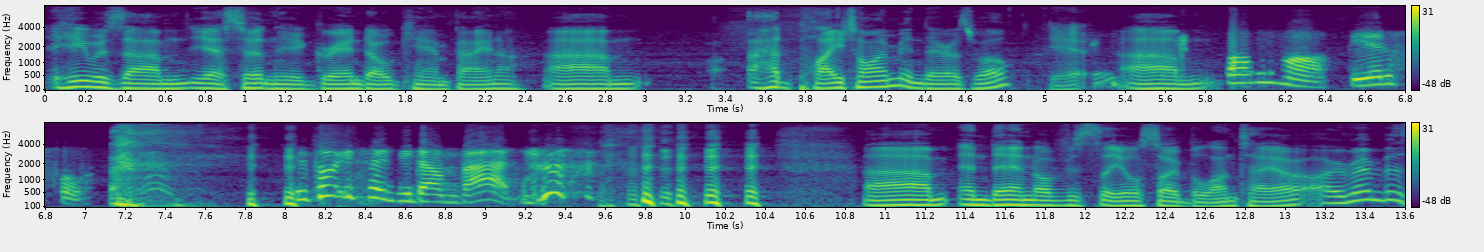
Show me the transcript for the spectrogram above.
he was um, yeah certainly a grand old campaigner. Um, I had playtime in there as well. Yeah. Um, Oh, beautiful. I thought you said you done bad. Um, and then obviously also Belante. I, I remember,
